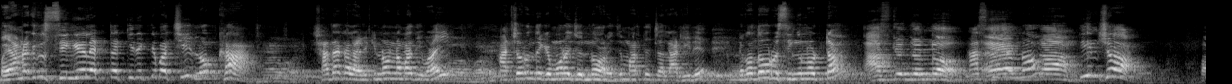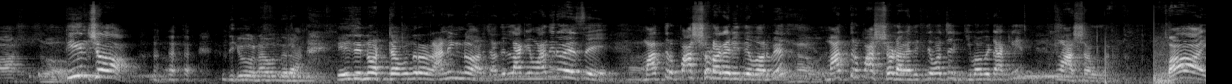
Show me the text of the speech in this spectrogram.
ভাই আমরা কিন্তু সিঙ্গেল একটা কি দেখতে পাচ্ছি? লক্ষা। হ্যাঁ সাদা কালার কি নর নামাদি ভাই। আচরণ দেখে মনে হচ্ছে নর এই যে মারতে চা লাঠি রে কত বড় সিঙ্গেল নোটটা? আজকের জন্য আজকের জন্য তিনশো। তিনশো। দিও না বন্ধুরা এই যে নটটা বন্ধুরা রানিং নট যাদের লাগে মাদি রয়েছে মাত্র পাঁচশো টাকা নিতে পারবেন। হ্যাঁ মাত্র পাঁচশো টাকা দেখতে পাচ্ছেন কীভাবে ডাকে? হ্যাঁ ভাই।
